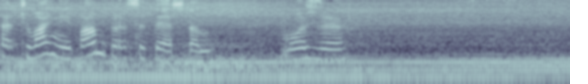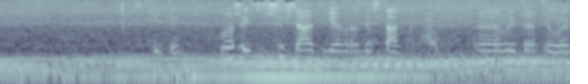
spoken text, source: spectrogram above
харчування і памперси теж там може. Скільки? Може і 60 євро десь так е, витратили.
